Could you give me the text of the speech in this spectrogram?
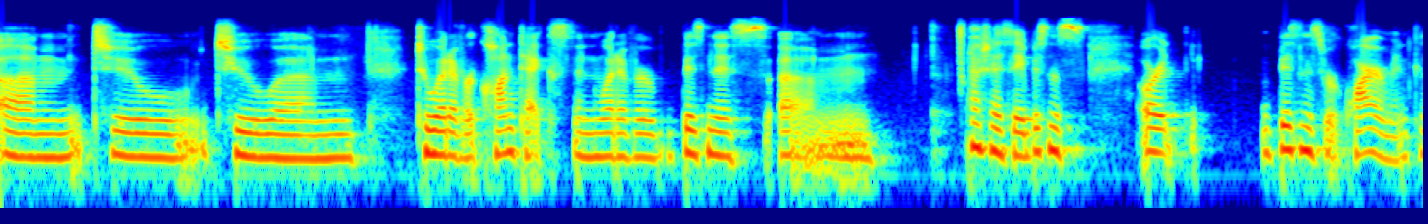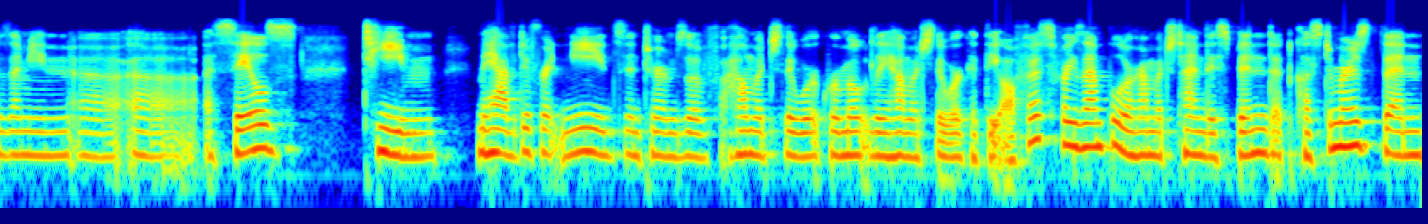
um, to to um, to whatever context and whatever business um, how should I say business or business requirement because I mean uh, uh, a sales team may have different needs in terms of how much they work remotely, how much they work at the office, for example, or how much time they spend at customers, then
